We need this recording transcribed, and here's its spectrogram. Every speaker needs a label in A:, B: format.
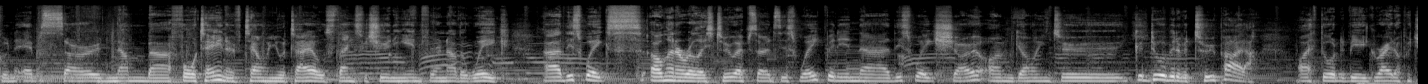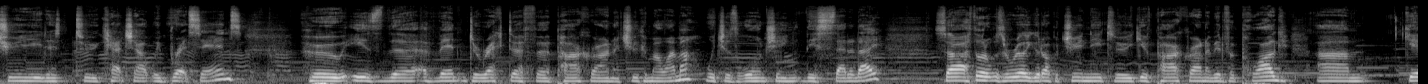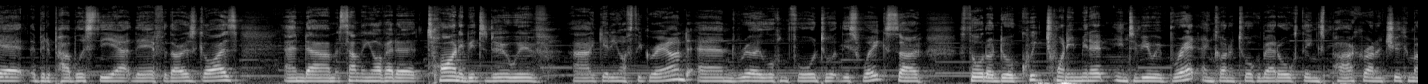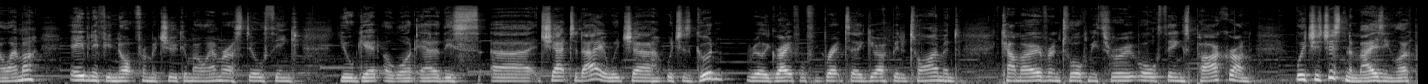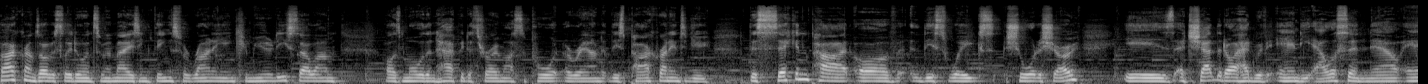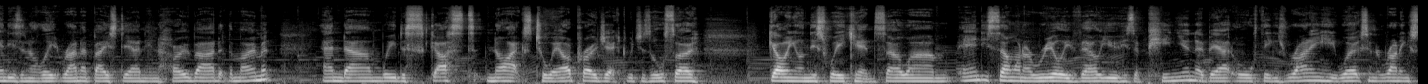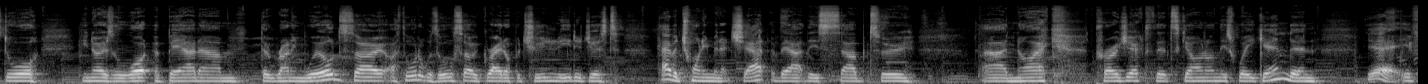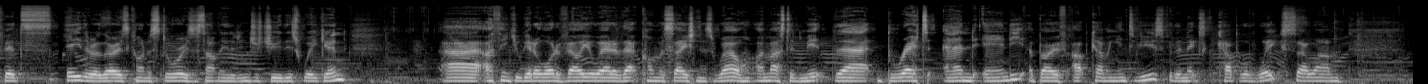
A: Welcome to episode number 14 of Tell Me Your Tales. Thanks for tuning in for another week. Uh, this week's, I'm going to release two episodes this week, but in uh, this week's show, I'm going to do a bit of a two parter. I thought it'd be a great opportunity to, to catch up with Brett Sands, who is the event director for Parkrun at Echuca Moama, which is launching this Saturday. So I thought it was a really good opportunity to give Parkrun a bit of a plug, um, get a bit of publicity out there for those guys, and um, it's something I've had a tiny bit to do with uh, getting off the ground and really looking forward to it this week. So thought I'd do a quick 20 minute interview with Brett and kind of talk about all things Parkrun and Echuca Moama. Even if you're not from Echuca Moama, I still think you'll get a lot out of this uh, chat today, which uh, which is good. Really grateful for Brett to give up a bit of time and come over and talk me through all things parkrun, which is just an amazing. Like parkrun's obviously doing some amazing things for running and community. So um, I was more than happy to throw my support around this parkrun interview. The second part of this week's shorter show is a chat that I had with Andy Allison. Now, Andy's an elite runner based down in Hobart at the moment, and um, we discussed Nike's two hour project, which is also going on this weekend. So, um, Andy's someone I really value his opinion about all things running. He works in a running store, he knows a lot about um, the running world. So, I thought it was also a great opportunity to just have a 20 minute chat about this sub 2 uh, Nike project that's going on this weekend. And yeah, if it's either of those kind of stories or something that interests you this weekend, uh, I think you'll get a lot of value out of that conversation as well. I must admit that Brett and Andy are both upcoming interviews for the next couple of weeks. So, um,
